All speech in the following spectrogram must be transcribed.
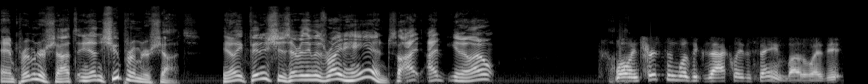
and perimeter shots, and he doesn't shoot perimeter shots. You know, he finishes everything with his right hand. So I, I you know, I don't. Well, and Tristan was exactly the same, by the way. The,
